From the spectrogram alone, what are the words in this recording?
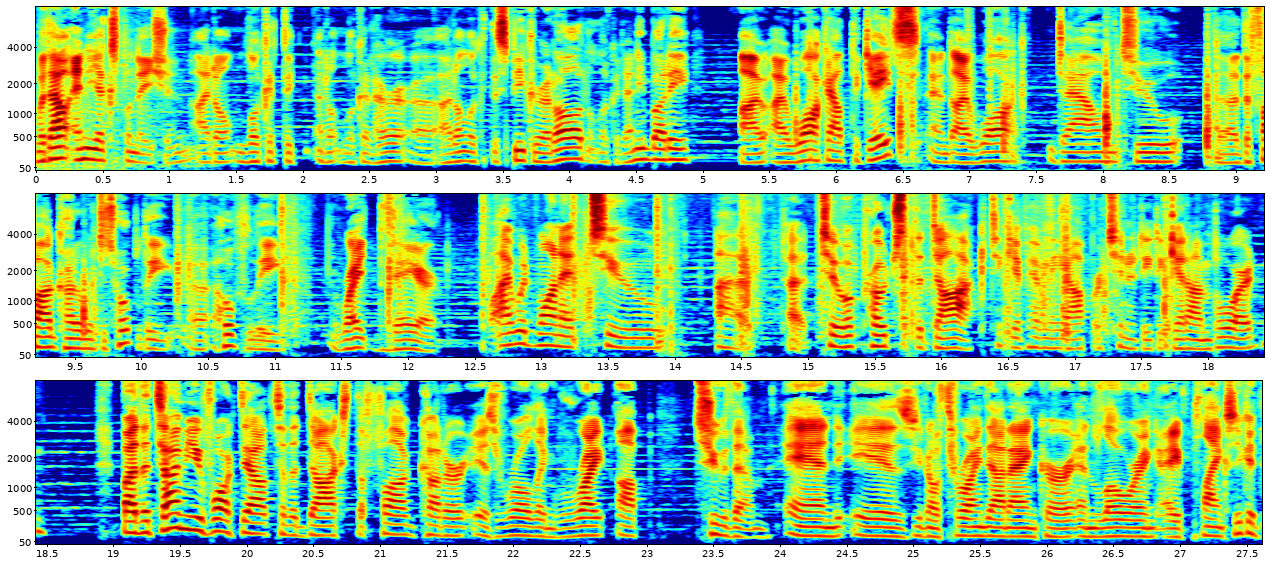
without any explanation. I don't look at the I don't look at her. Uh, I don't look at the speaker at all. I don't look at anybody. I, I walk out the gates and I walk down to uh, the fog cutter, which is hopefully uh, hopefully right there. I would want it to uh, uh, to approach the dock to give him the opportunity to get on board. By the time you've walked out to the docks, the fog cutter is rolling right up to them and is, you know, throwing down anchor and lowering a plank. So you could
